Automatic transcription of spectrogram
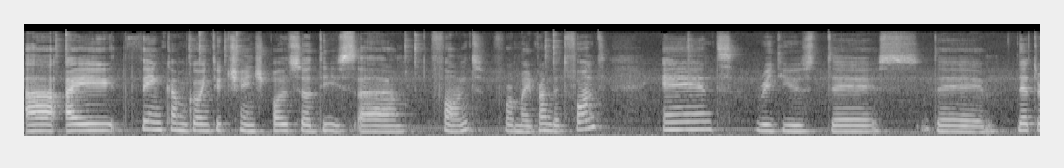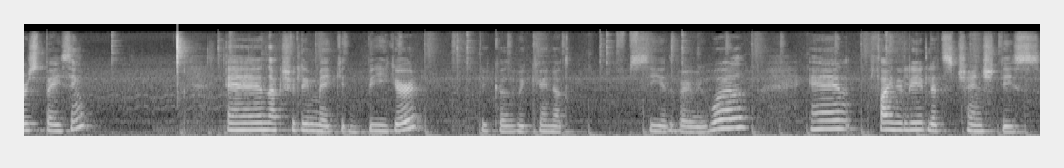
uh, I think I'm going to change also this um, font for my branded font and reduce this the letter spacing and actually make it bigger because we cannot see it very well and finally let's change this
